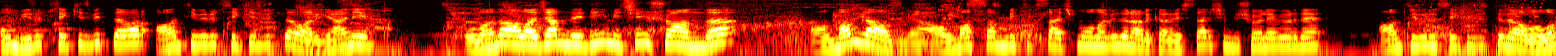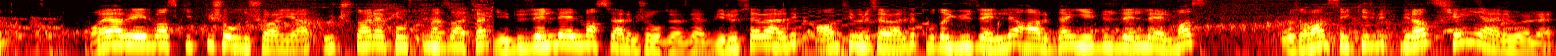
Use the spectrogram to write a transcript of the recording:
Oğlum virüs 8 bit de var antivirüs 8 bit de var yani olanı alacağım dediğim için şu anda almam lazım ya. Almazsam bir tık saçma olabilir arkadaşlar. Şimdi şöyle bir de antivirüs 8'likte de alalım. Bayağı bir elmas gitmiş oldu şu an ya. 3 tane kostüme zaten 750 elmas vermiş olacağız yani. Virüse verdik, antivirüse verdik. Bu da 150. Harbiden 750 elmas. O zaman 8 bit biraz şey yani böyle.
